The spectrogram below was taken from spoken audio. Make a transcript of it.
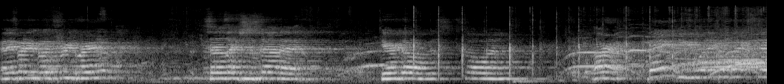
Anybody about three grand? Sounds like she's got it. Here it goes. Going. All right. Thank you. You want to?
